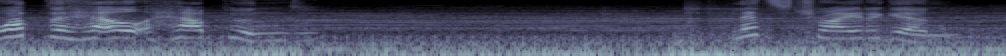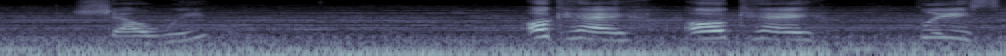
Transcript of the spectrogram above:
What the hell happened? Let's try it again. Shall we? Okay, okay. Please,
